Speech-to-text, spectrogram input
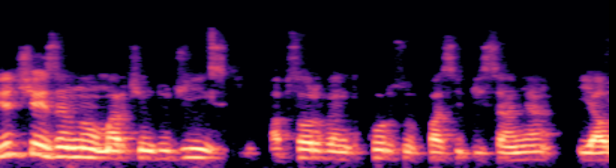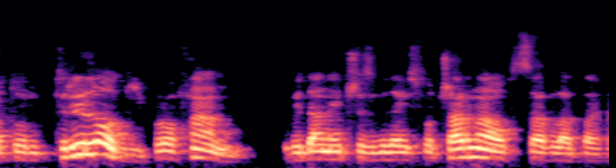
Jest dzisiaj ze mną Marcin Dudziński, absolwent kursów pasji pisania i autor trylogii Profanum, wydanej przez wydawnictwo Czarna Owca w latach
